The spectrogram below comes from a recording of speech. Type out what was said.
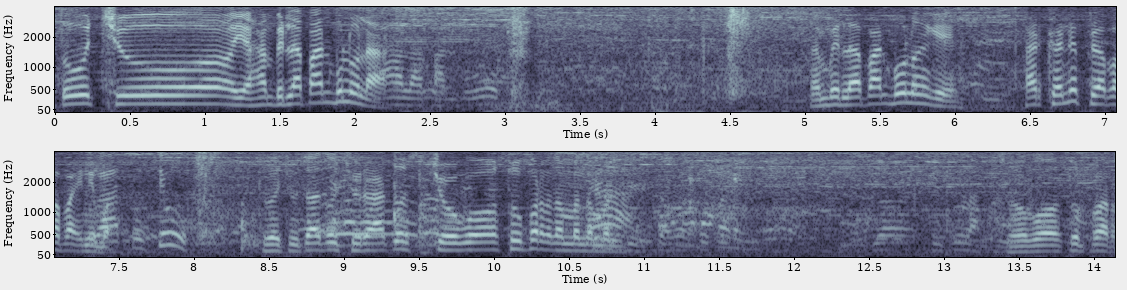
Tujuh, ya hampir 80 lah. Hampir 80 ini. Harganya berapa Pak ini Pak? 2 juta 700 Jowo Super teman-teman. Jowo Super.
